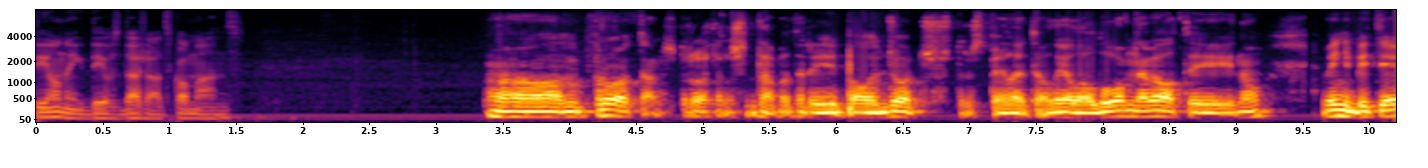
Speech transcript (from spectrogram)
pilnīgi divas dažādas komandas. Um, protams, protams, tāpat arī Paula Čorčs tur spēlēja to lielo lomu. Nevelti, nu, viņi bija tie,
